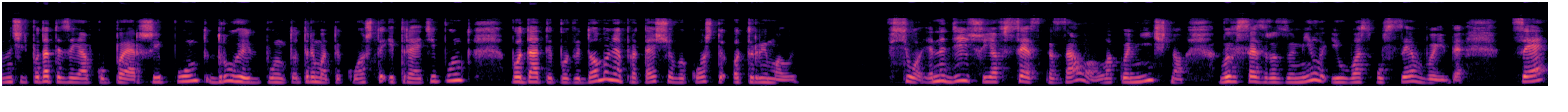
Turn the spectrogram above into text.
значить, подати заявку перший пункт, другий пункт отримати кошти, і третій пункт подати повідомлення про те, що ви кошти отримали. Все, я надіюсь, що я все сказала лаконічно, ви все зрозуміли і у вас усе вийде. Це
